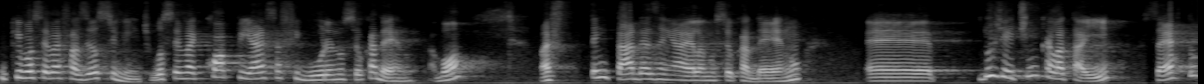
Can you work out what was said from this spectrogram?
o que você vai fazer é o seguinte: você vai copiar essa figura no seu caderno, tá bom? Vai tentar desenhar ela no seu caderno. É, do jeitinho que ela está aí, certo?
